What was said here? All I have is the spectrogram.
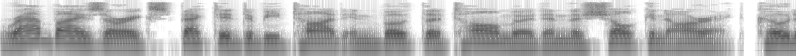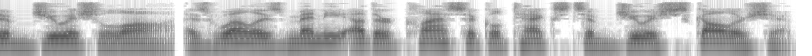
Rabbis are expected to be taught in both the Talmud and the Shulchan Aruch code of Jewish law as well as many other classical texts of Jewish scholarship.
